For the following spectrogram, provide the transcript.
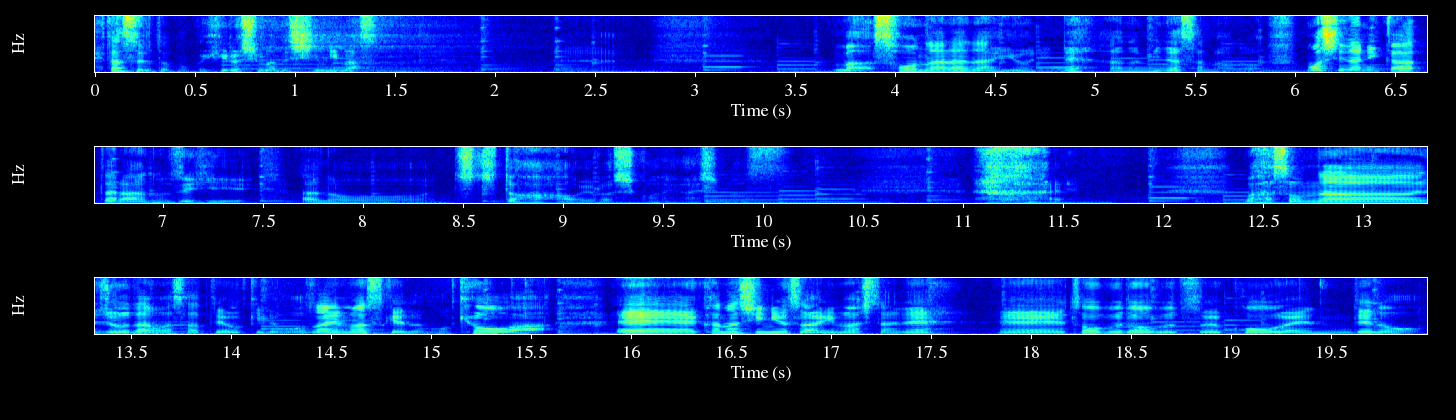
下手すると僕広島で死にますので、え、まあそうならないようにねあの皆様のもし何かあったらあのぜひあの父と母をよろしくお願いします。はい。まあそんな冗談はさておきでございますけども今日は、えー、悲しいニュースありましたね、えー、東武動物公園での、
